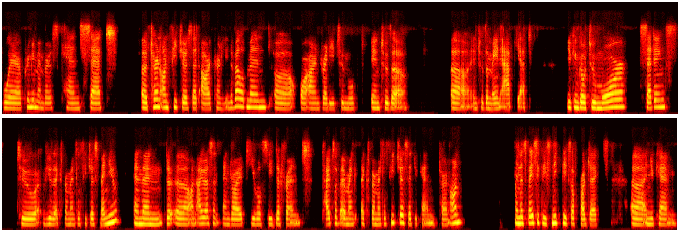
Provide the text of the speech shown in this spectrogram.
where premium members can set uh, turn on features that are currently in development uh, or aren't ready to move into the uh, into the main app yet. You can go to more settings to view the experimental features menu, and then the, uh, on iOS and Android, you will see different types of experimental features that you can turn on. And it's basically sneak peeks of projects, uh, and you can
